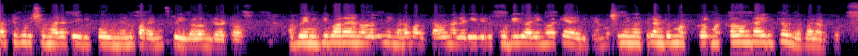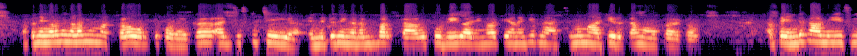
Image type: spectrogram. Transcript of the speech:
മറ്റു പുരുഷന്മാരെ തേടി പോകുന്നതെന്ന് പറയുന്ന സ്ത്രീകളുണ്ട് കേട്ടോ. അപ്പൊ എനിക്ക് പറയാനുള്ളത് നിങ്ങളുടെ ഭർത്താവ് നല്ല രീതിയിൽ കുടി കാര്യങ്ങളൊക്കെ ആയിരിക്കാം. പക്ഷെ നിങ്ങൾക്ക് രണ്ട് മക്കൾ മക്കളുണ്ടായിരിക്കുമല്ലോ പലർക്കും. അപ്പൊ നിങ്ങൾ നിങ്ങളുടെ മക്കളെ ഓർത്ത് കുറെയൊക്കെ അഡ്ജസ്റ്റ് ചെയ്യുക എന്നിട്ട് നിങ്ങളുടെ ഭർത്താവ് കുടി കാര്യങ്ങളൊക്കെ ആണെങ്കിൽ മാക്സിമം മാറ്റിയെടുക്കാൻ നോക്കുക കേട്ടോ. അപ്പൊ എന്റെ ഫാമിലീസിൽ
